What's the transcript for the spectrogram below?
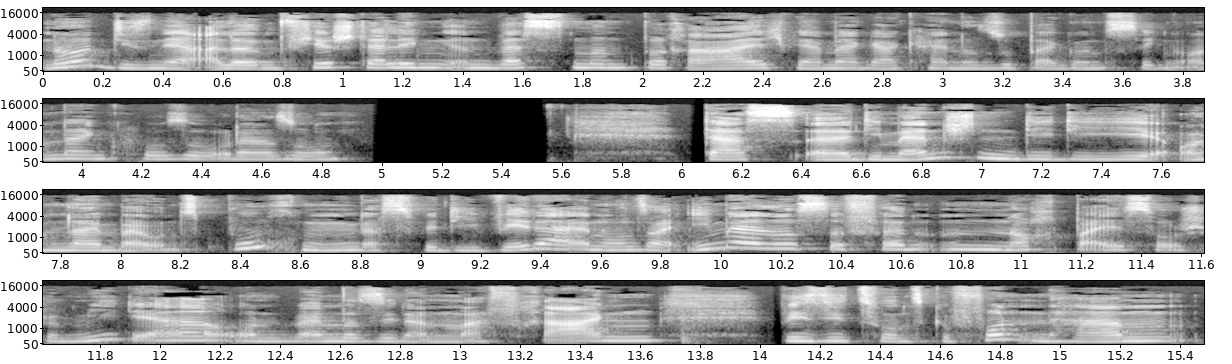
ne, die sind ja alle im vierstelligen Investmentbereich. Wir haben ja gar keine super günstigen Online-Kurse oder so dass äh, die Menschen, die die online bei uns buchen, dass wir die weder in unserer E-Mail-Liste finden noch bei Social Media. Und wenn wir sie dann mal fragen, wie sie zu uns gefunden haben,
